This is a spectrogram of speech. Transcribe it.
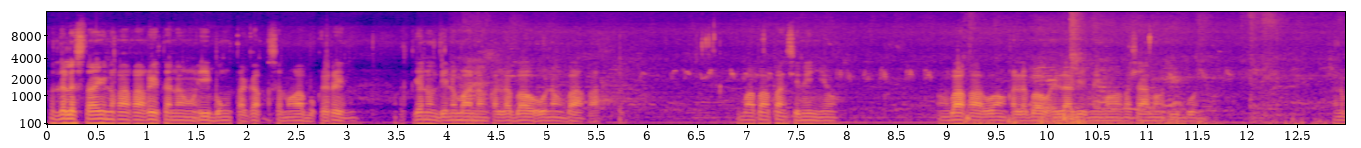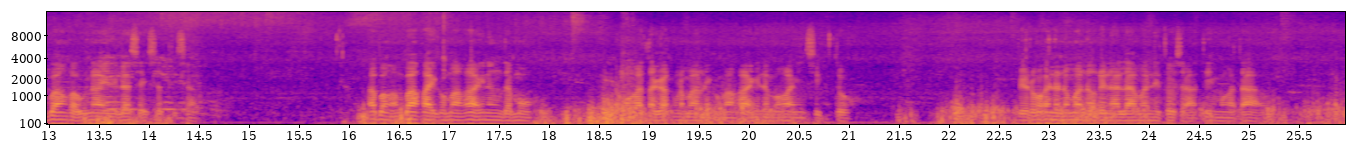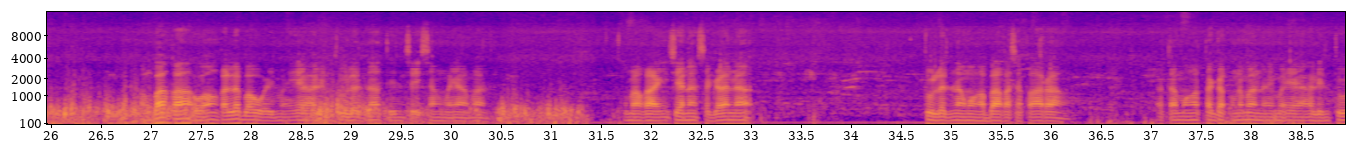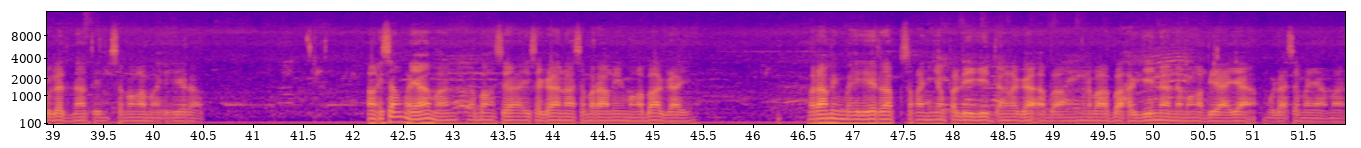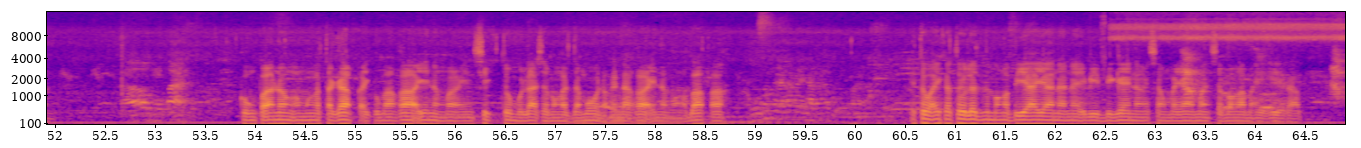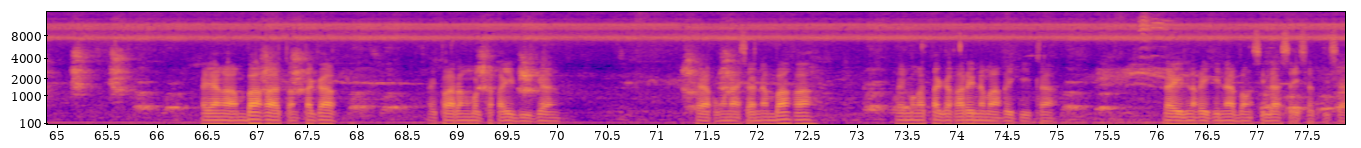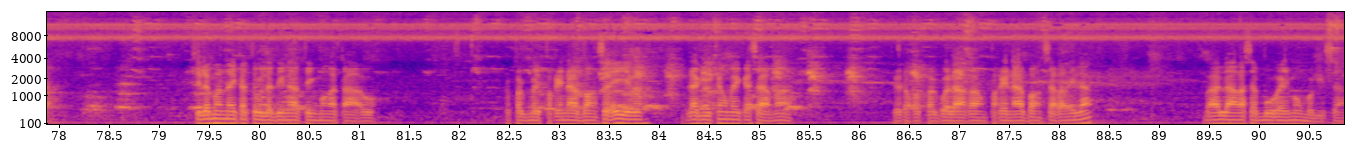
Madalas tayong nakakakita ng ibong tagak sa mga bukirin. At ganon din naman ang kalabaw o ng baka. Kung mapapansin ninyo, ang baka o ang kalabaw ay lagi may mga kasamang ibon. Ano ba ang kaugnayan nila sa isa't isa? Habang ang baka ay kumakain ng damo, ang mga tagak naman ay kumakain ng mga insekto. Pero ano naman ang kinalaman nito sa ating mga tao? Ang baka o ang kalabaw ay mahihaling tulad natin sa isang mayaman. Kumakain siya ng sagana tulad ng mga baka sa parang. At ang mga tagak naman ay maihalin tulad natin sa mga mahihirap. Ang isang mayaman, habang siya ay sagana sa maraming mga bagay, maraming mahihirap sa kanyang paligid ang nag-aabang na mabahaginan ng mga biyaya mula sa mayaman. Kung paano ang mga tagak ay kumakain ng mga insekto mula sa mga damo na kinakain ng mga baka, ito ay katulad ng mga biyaya na naibibigay ng isang mayaman sa mga mahihirap. Kaya nga ang baka at ang tagak ay parang magkakaibigan. Kaya kung nasaan ang baka, may mga taga ka rin na makikita dahil nakikinabang sila sa isa't isa. Sila man ay katulad din nating mga tao. Kapag may pakinabang sa iyo, lagi kang may kasama. Pero kapag wala kang pakinabang sa kanila, bahala ka sa buhay mong mag-isa.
